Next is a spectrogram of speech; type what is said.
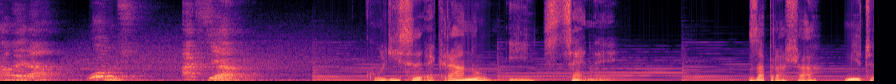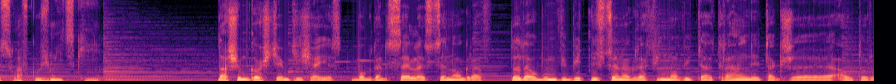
Kamera, łącz, akcja! Kulisy ekranu i sceny. Zaprasza Mieczysław Kuźmicki. Naszym gościem dzisiaj jest Bogdan Sele, scenograf. Dodałbym wybitny scenograf filmowy i teatralny, także autor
